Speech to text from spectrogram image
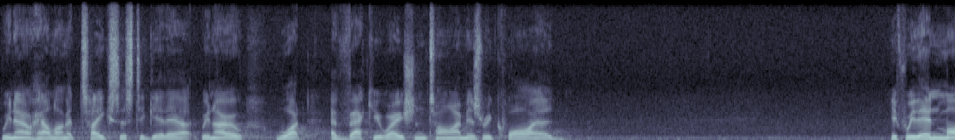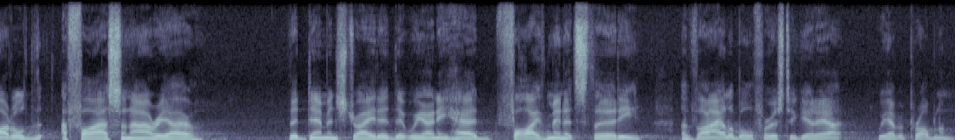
we know how long it takes us to get out. We know what evacuation time is required. If we then modelled a fire scenario that demonstrated that we only had five minutes 30 available for us to get out, we have a problem.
